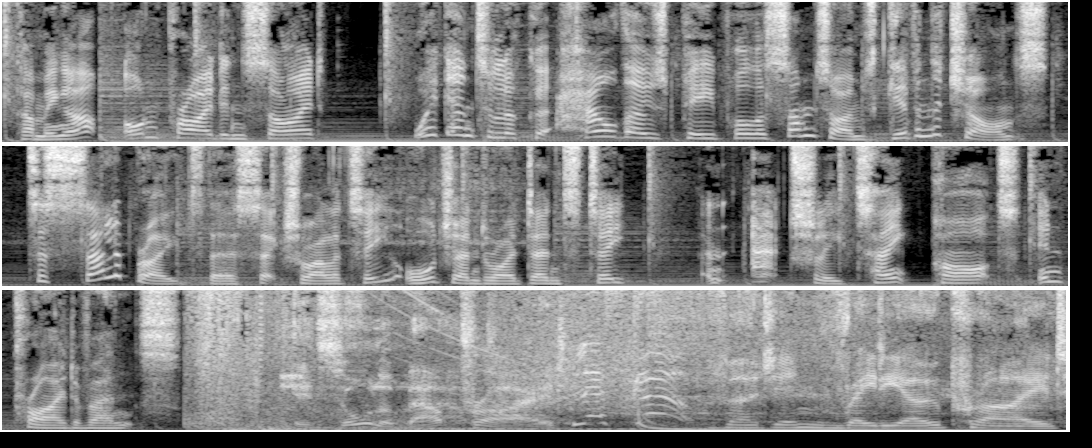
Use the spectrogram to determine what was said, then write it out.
Coming up on Pride Inside, we're going to look at how those people are sometimes given the chance to celebrate their sexuality or gender identity and actually take part in Pride events. It's all about pride. Let's go! Virgin Radio Pride.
